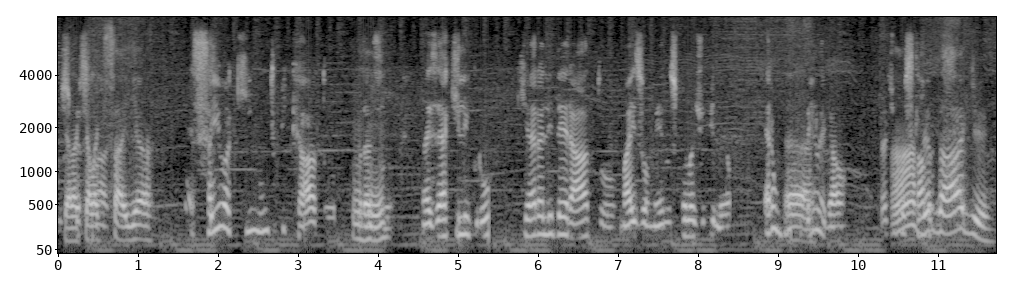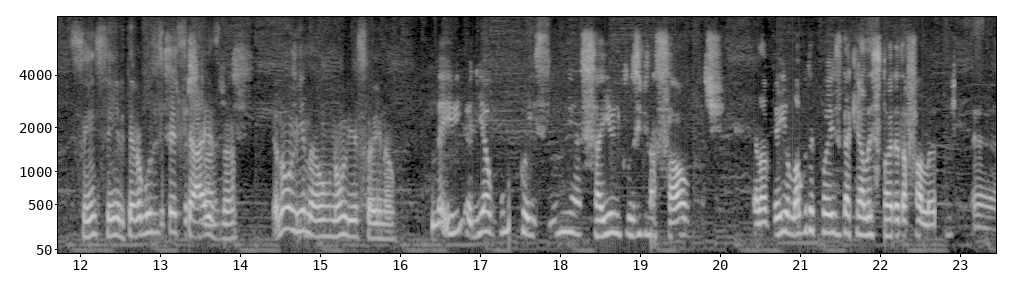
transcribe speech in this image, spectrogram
aquela, aquela que saía. É, saiu aqui muito picado no uhum. Brasil. Mas é aquele grupo que era liderado mais ou menos pela Jubileu. Era um grupo é. bem legal. Ah, verdade. Desse. Sim, sim, ele teve alguns especiais, né? Eu não li, não, não li isso aí, não. Li, eu li alguma coisinha, saiu inclusive na Salvat. Ela veio logo depois daquela história da Falange, é,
